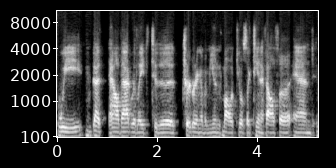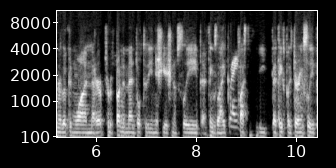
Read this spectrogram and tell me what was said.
We that how that relates to the triggering of immune molecules like TNF alpha and interleukin one that are sort of fundamental to the initiation of sleep and things like Right. plasticity that takes place during sleep.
